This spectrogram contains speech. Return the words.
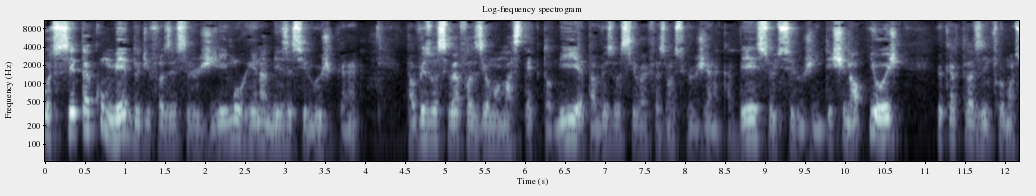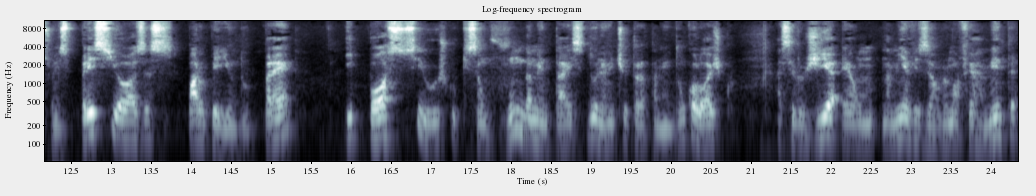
Você está com medo de fazer cirurgia e morrer na mesa cirúrgica, né? Talvez você vai fazer uma mastectomia, talvez você vai fazer uma cirurgia na cabeça ou cirurgia intestinal. E hoje eu quero trazer informações preciosas para o período pré e pós-cirúrgico que são fundamentais durante o tratamento oncológico. A cirurgia é, um, na minha visão, é uma ferramenta,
